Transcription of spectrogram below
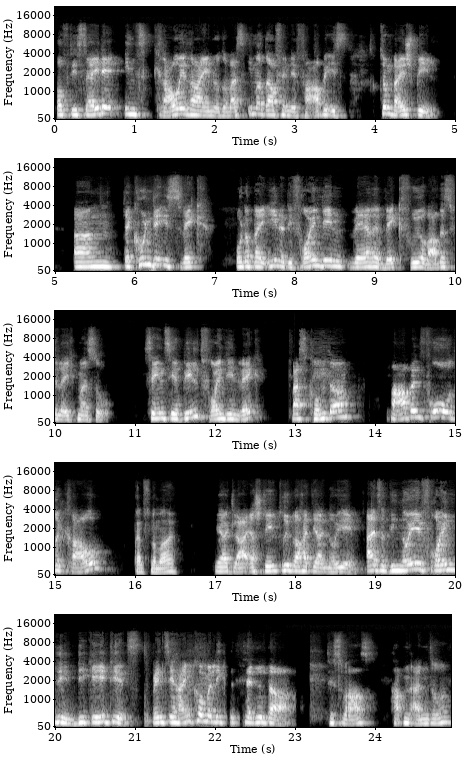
auf die Seite ins Graue rein oder was immer da für eine Farbe ist. Zum Beispiel, ähm, der Kunde ist weg oder bei Ihnen, die Freundin wäre weg. Früher war das vielleicht mal so. Sehen Sie Ihr Bild, Freundin weg. Was kommt da? Farbenfroh oder grau? Ganz normal. Ja klar, er steht drüber, hat ja eine neue. Also die neue Freundin, die geht jetzt. Wenn sie heimkommen, liegt der Zettel da. Das war's. Haben andere.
